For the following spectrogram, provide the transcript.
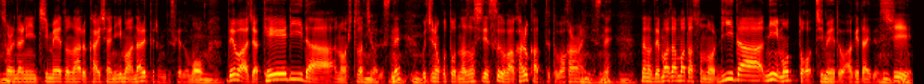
それなりに知名度のある会社に今は慣れてるんですけども、うん、ではじゃあ経営リーダーの人たちはですね、うんうんうん、うちのことを名指しですぐ分かるかっていうと分からないんですね。うんうんうん、なのでまだまだそのリーダーにもっと知名度を上げたいですし、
